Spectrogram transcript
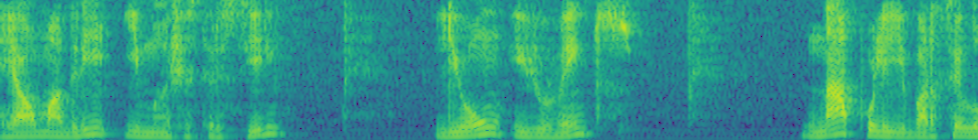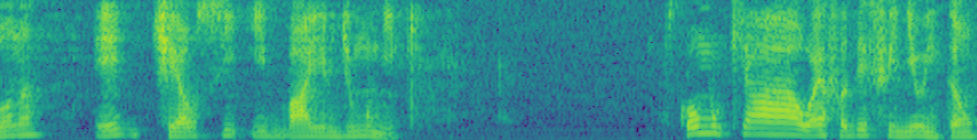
Real Madrid e Manchester City, Lyon e Juventus, Napoli e Barcelona e Chelsea e Bayern de Munique. Como que a UEFA definiu então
